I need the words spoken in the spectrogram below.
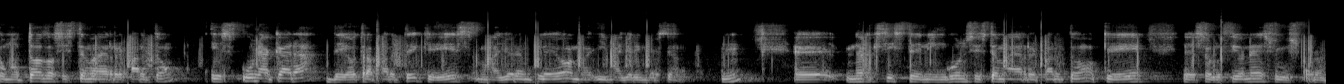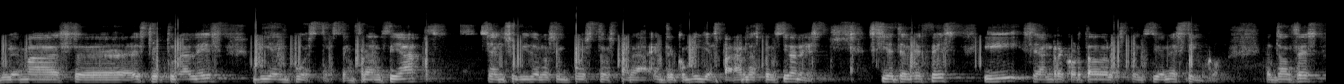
como todo sistema de reparto, es una cara de otra parte que es mayor empleo y mayor inversión. Eh, no existe ningún sistema de reparto que eh, solucione sus problemas eh, estructurales vía impuestos. En Francia se han subido los impuestos para, entre comillas, pagar las pensiones siete veces y se han recortado las pensiones cinco. Entonces,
